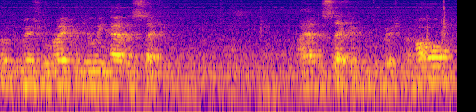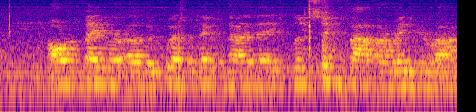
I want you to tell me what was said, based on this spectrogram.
from Commissioner Raker. Do we have a second? I have a second from Commissioner Hall. All in favor of the request to table for ninety days, please signify by raising your right.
